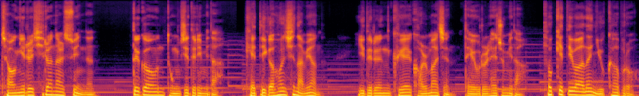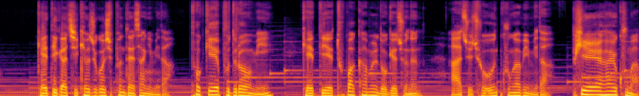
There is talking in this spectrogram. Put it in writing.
정의를 실현할 수 있는 뜨거운 동지들입니다. 개띠가 헌신하면 이들은 그에 걸맞은 대우를 해줍니다. 토끼띠와는 육합으로 개띠가 지켜주고 싶은 대상입니다. 토끼의 부드러움이 개띠의 투박함을 녹여주는 아주 좋은 궁합입니다. 피해야 할 궁합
